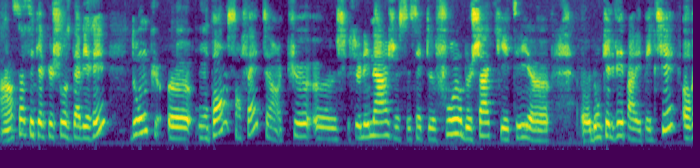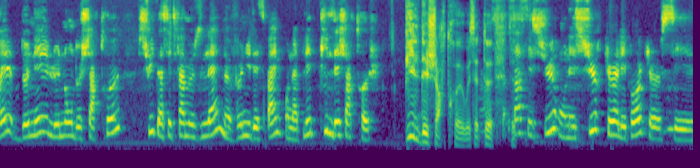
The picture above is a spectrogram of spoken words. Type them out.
Hein, ça, c'est quelque chose d'avéré. Donc, euh, on pense en fait que euh, ce lainage, cette fourrure de chat qui était euh, donc élevée par les pelletiers, aurait donné le nom de chartreux suite à cette fameuse laine venue d'Espagne qu'on appelait pile des chartreux. Pile des chartreux, oui. Cette, ça, ça c'est sûr. On est sûr qu'à l'époque, ces,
